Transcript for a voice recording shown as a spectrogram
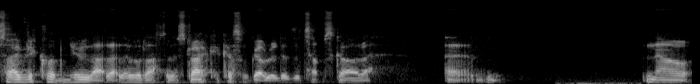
So every club knew that that they would have to a striker because we've got rid of the top scorer. Um, now,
